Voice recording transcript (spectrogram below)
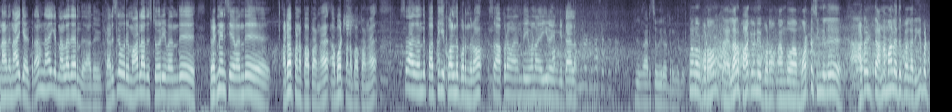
நான் அந்த நாய் கேரக்டர் அந்த நாய் கேரக்டர் நல்லா தான் இருந்தது. அது கடைசியில் ஒரு மாரல் ஆஃப் ஸ்டோரி வந்து ப்ரெக்னென்சியை வந்து அடாப்ட் பண்ண பார்ப்பாங்க அபார்ட் பண்ண பார்ப்பாங்க. ஸோ அது வந்து பப்பிக்கு குழந்தை பிறந்துரும். ஸோ அப்புறம் வந்து இவனும் ஹீரோயின் கிட்ட வரிசை உயிரோடு இருக்குது. நல்ல ஒரு படம். அஹ் எல்லாரும் பார்க்க வேண்டிய ஒரு படம். நம்ம மொரட்டை சிங்கிள் அடல்ட் அந்த மாதிரி எதிர்பார்க்காதீங்க பட்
